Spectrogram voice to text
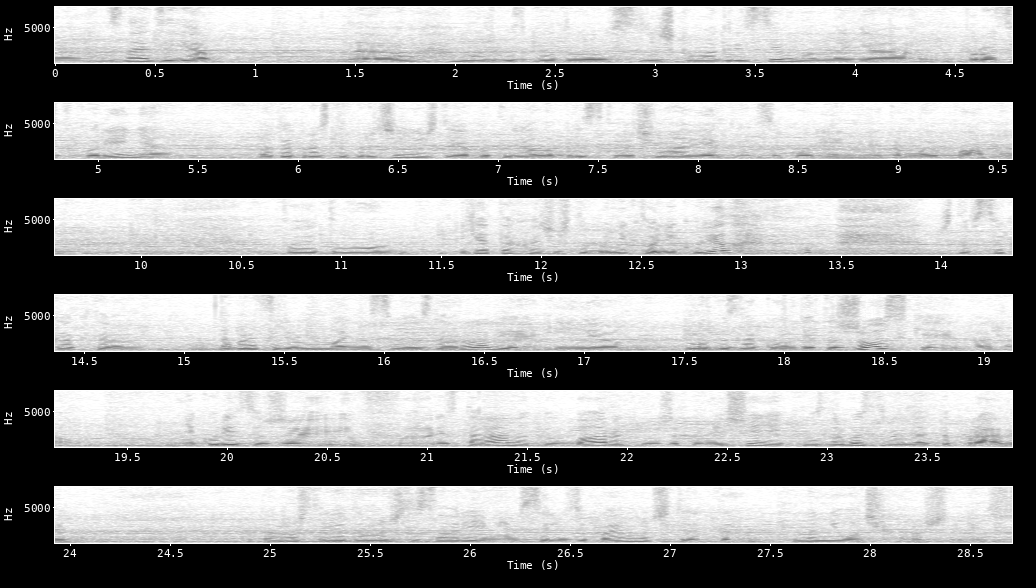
А, знаете, я, э, может быть, буду слишком агрессивна, но я против курения. По той простой причине, что я потеряла близкого человека из-за курения. Это мой папа. Поэтому я так хочу, чтобы никто не курил, чтобы все как-то обратили внимание на свое здоровье. И, может быть, закон где-то жесткий, да, там, не курить уже и в ресторанах, и в барах, и уже в помещениях, но, с другой стороны, это правильно. Потому что я думаю, что со временем все люди поймут, что это ну, не очень хорошая вещь.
